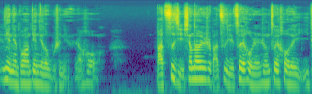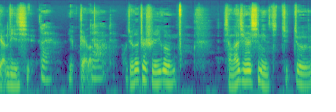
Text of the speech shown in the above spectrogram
念念不忘惦记了五十年，然后把自己相当于是把自己最后人生最后的一点力气对也给了他。对。我觉得这是一个想来，其实心里就就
